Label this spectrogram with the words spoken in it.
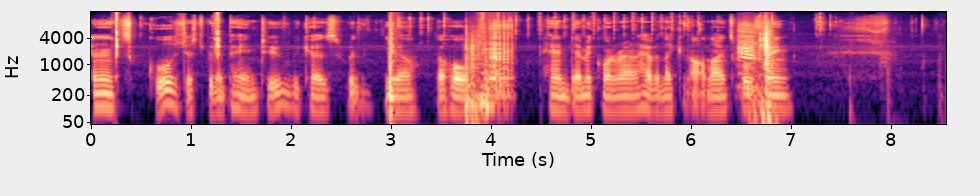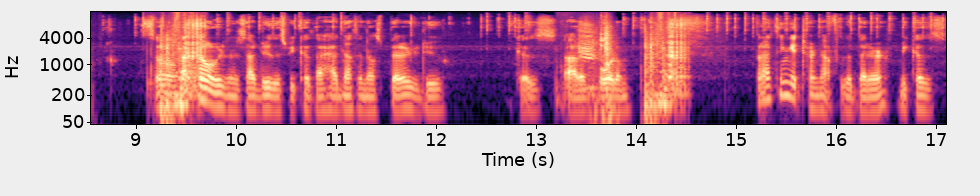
And then school has just been a pain too because with you know the whole pandemic going around, having like an online school thing. So that's the only reason I decided to do this because I had nothing else better to do because out of boredom. But I think it turned out for the better because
